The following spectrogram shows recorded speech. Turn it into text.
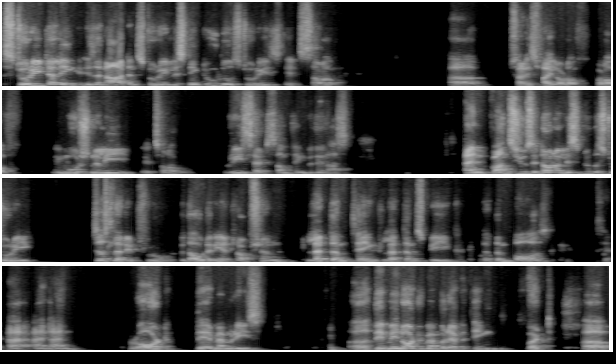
Storytelling is an art and story listening to those stories. It's sort of uh, satisfy a lot of, lot of emotionally, it sort of resets something within us. And once you sit down and listen to the story, just let it flow without any interruption. Let them think, let them speak, let them pause uh, and, and prod their memories. Uh, they may not remember everything, but uh,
